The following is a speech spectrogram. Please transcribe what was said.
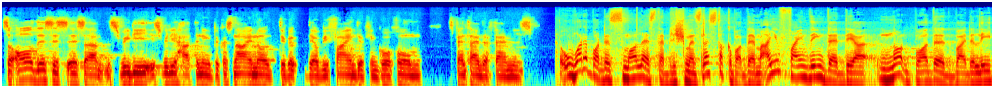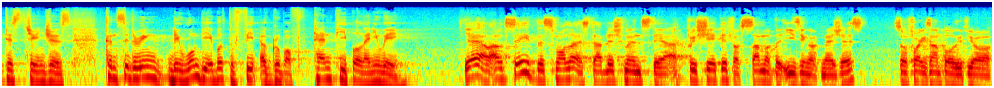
So all this is is um, is really is really heartening because now I know they they'll be fine. They can go home, spend time with their families. What about the smaller establishments? Let's talk about them. Are you finding that they are not bothered by the latest changes, considering they won't be able to feed a group of 10 people anyway? Yeah, I would say the smaller establishments, they are appreciative of some of the easing of measures. So, for example, if you're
